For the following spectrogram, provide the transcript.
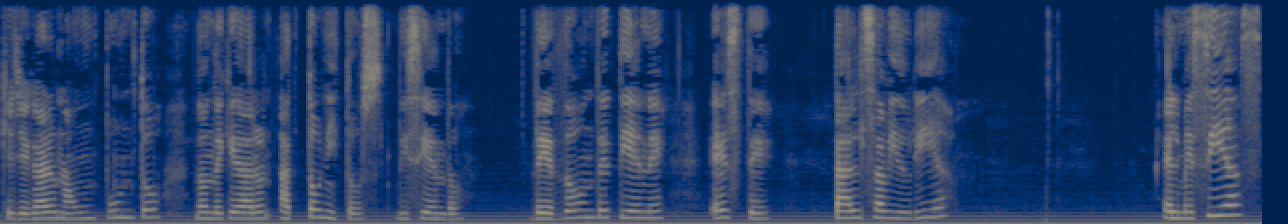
que llegaron a un punto donde quedaron atónitos, diciendo ¿De dónde tiene este tal sabiduría? El Mesías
